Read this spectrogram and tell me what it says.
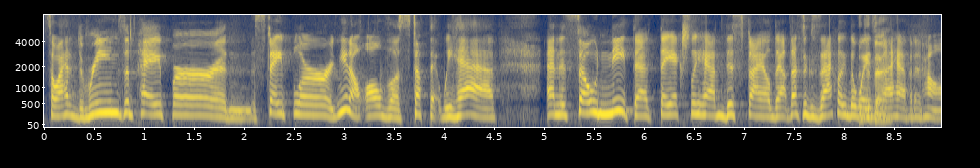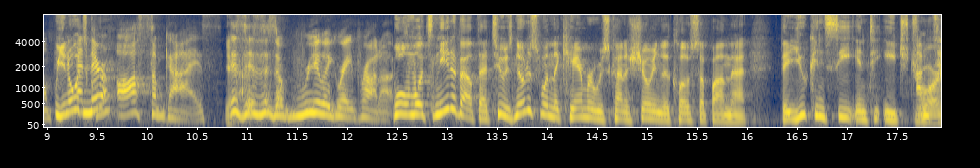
So I had the reams of paper and the stapler and, you know, all the stuff that we have. And it's so neat that they actually have this styled out. That's exactly the way that. that. I have it at home. You know what's and they're cool? awesome, guys. Yeah. This, is, this is a really great product. Well, and what's neat about that too is notice when the camera was kind of showing the close up on that, that you can see into each drawer.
